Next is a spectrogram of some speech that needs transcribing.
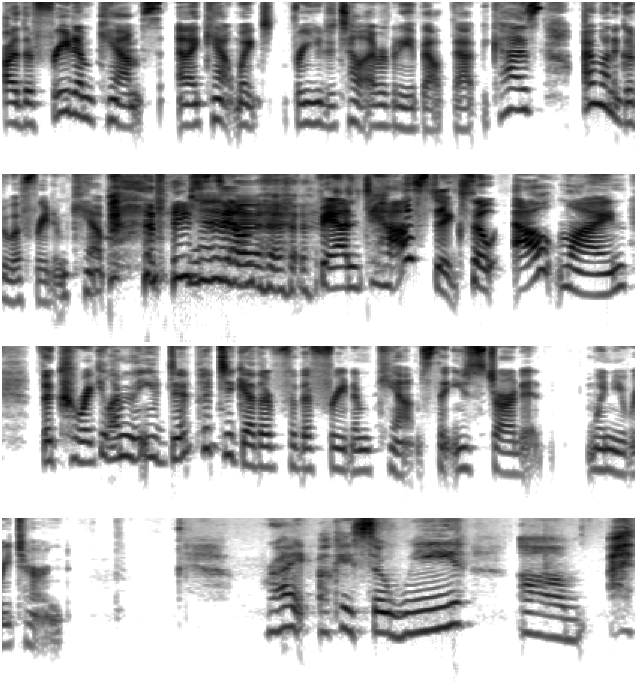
are the freedom camps. And I can't wait for you to tell everybody about that because I want to go to a freedom camp. they sound fantastic. So, outline the curriculum that you did put together for the freedom camps that you started when you returned. Right. Okay. So, we, um, I,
